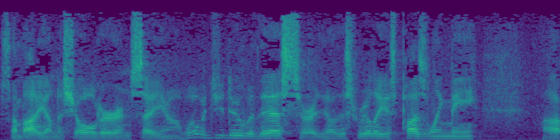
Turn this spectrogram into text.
somebody on the shoulder and say, you know, what would you do with this, or you know, this really is puzzling me. Uh,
